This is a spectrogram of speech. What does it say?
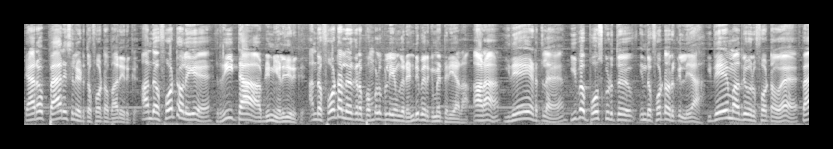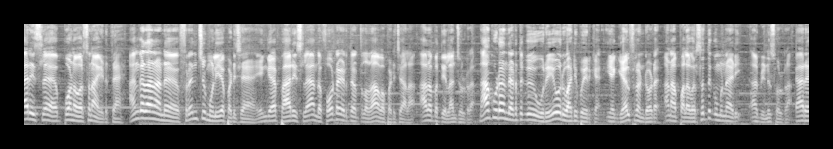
யாரோ பாரிஸ்ல எடுத்த போட்டோ மாதிரி இருக்கு. அந்த போட்டோலயே ரீட்டா அப்படின்னு எழுதி இருக்கு அந்த போட்டோல இருக்கிற பொம்பளை பிள்ளை இவங்க ரெண்டு பேருக்குமே தெரியாதான். ஆனா இதே இடத்துல இவ போஸ்ட் கொடுத்து இந்த போட்டோ இருக்கு இல்லையா? இதே மாதிரி ஒரு போட்டோவை பாரிஸ்ல போன வருஷம் நான் எடுத்தேன். அங்கதான் நான் பிரெஞ்சு மொழியை படிச்சேன். எங்க பாரிஸ்ல அந்த போட்டோ எடுத்த இடத்துல தான் அவ படிச்சாலாம் அதை பத்தி எல்லாம் சொல்றா. நான் கூட அந்த இடத்துக்கு ஒரே ஒரு வாட்டி போயிருக்கேன் என் கேர்ள் ஃப்ரெண்டோட ஆனா பல வருஷத்துக்கு முன்னாடி அப்படின்னு சொல்றான் யாரு?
